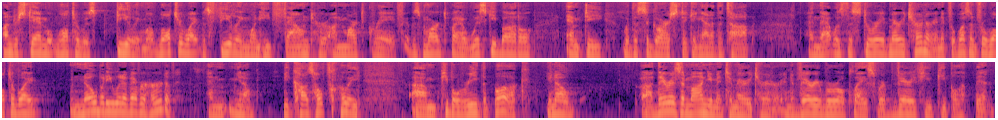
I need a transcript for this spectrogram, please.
understand what Walter was feeling, what Walter White was feeling when he found her unmarked grave. It was marked by a whiskey bottle, empty, with a cigar sticking out of the top. And that was the story of Mary Turner. And if it wasn't for Walter White, nobody would have ever heard of it. And, you know, because hopefully um, people read the book, you know, uh, there is a monument to Mary Turner in a very rural place where very few people have been,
